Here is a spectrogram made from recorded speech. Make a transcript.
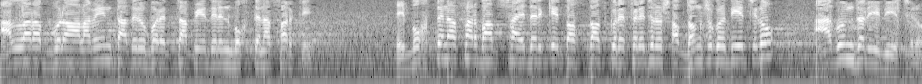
আল্লাহ রাব্বুল আলমিন তাদের উপরে চাপিয়ে দিলেন বখতেনাসারকে এই বখতেনাসার বাদশাহ এদেরকে তসতস করে ফেলেছিল, সব ধ্বংস করে দিয়েছিল, আগুন জ্বালিয়ে দিয়েছিল।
